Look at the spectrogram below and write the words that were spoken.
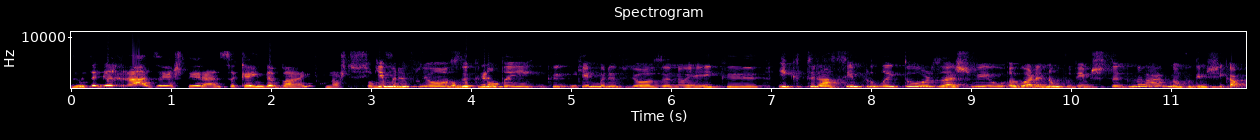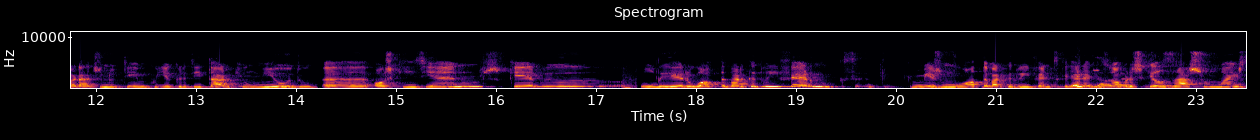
muito agarrados a esta herança, que ainda bem, porque nós somos. Que é maravilhosa, um... que não tem. Que, que, é maravilhosa, não é? E que, e que terá sempre leitores, acho eu. Agora, não podemos estagnar, não podemos ficar parados no tempo e acreditar que um miúdo uh, aos 15 anos quer uh, ler O Alto da Barca do Inferno, que, que, mesmo O Alto da Barca do Inferno, se calhar é, é das obras que eles acham mais,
